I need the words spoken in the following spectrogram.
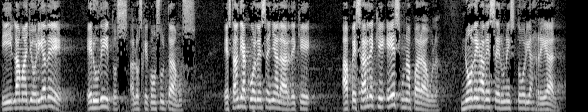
Y la mayoría de eruditos a los que consultamos están de acuerdo en señalar de que a pesar de que es una parábola, no deja de ser una historia real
